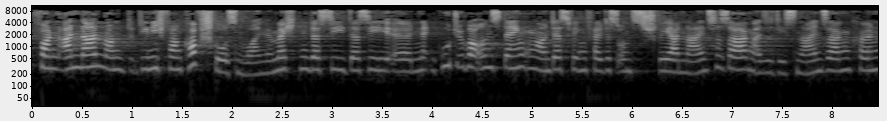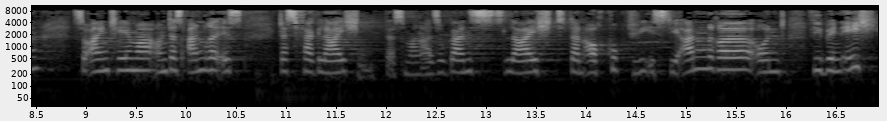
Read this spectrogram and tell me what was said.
von anderen und die nicht vor den Kopf stoßen wollen. Wir möchten, dass sie, dass sie äh, ne, gut über uns denken und deswegen fällt es uns schwer, Nein zu sagen, also dies Nein sagen können, so ein Thema. Und das andere ist das Vergleichen, dass man also ganz leicht dann auch guckt, wie ist die andere und wie bin ich.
